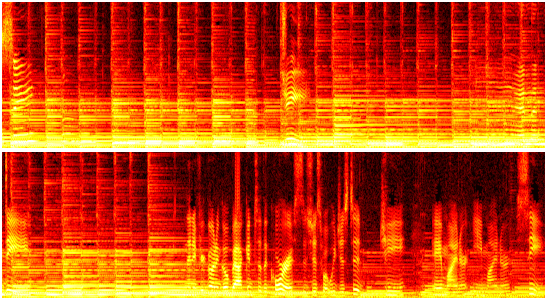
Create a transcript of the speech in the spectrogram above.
C. G. And then D. Going to go back into the chorus, it's just what we just did. G, A minor, E minor, C.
